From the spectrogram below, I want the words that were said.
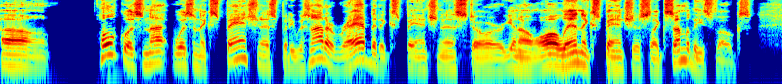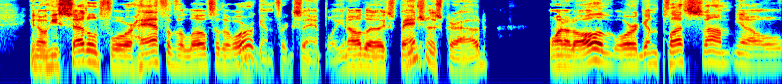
Uh, Polk was not was an expansionist, but he was not a rabid expansionist or you know all in expansionist like some of these folks. You know, he settled for half of a loaf of the Oregon, for example. You know, the expansionist crowd wanted all of Oregon plus some, you know,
